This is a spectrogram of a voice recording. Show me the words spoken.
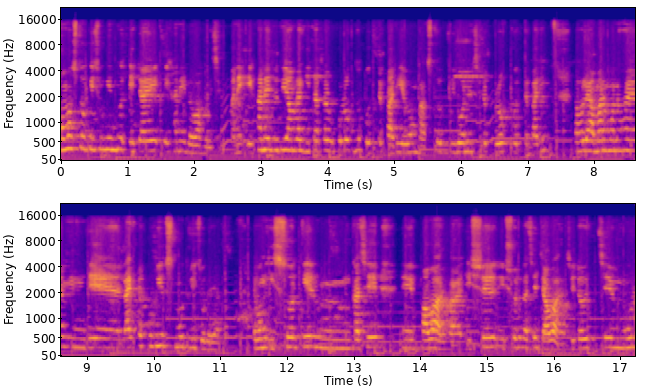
সমস্ত কিছু কিন্তু এটাই এখানে দেওয়া হয়েছে। মানে এখানে যদি আমরা গীতাটার উপলব্ধ করতে পারি এবং বাস্তব জীবনে সেটা প্রয়োগ করতে পারি, তাহলে আমার মনে হয় যে লাইফটা খুবই স্মুথলি চলে যাবে। এবং ঈশ্বরকে কাছে পাওয়ার বা ঈশ্বর ঈশ্বরের কাছে যাওয়ার যেটা হচ্ছে মূল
